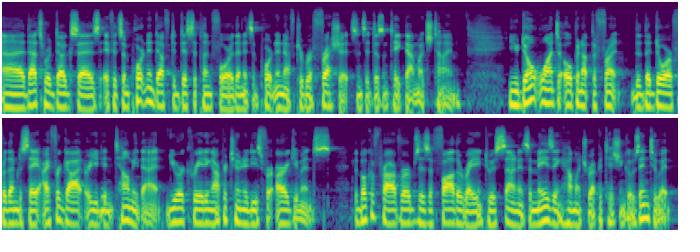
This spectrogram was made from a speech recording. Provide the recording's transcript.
uh, that's where Doug says if it's important enough to discipline for, then it's important enough to refresh it since it doesn't take that much time. You don't want to open up the front the, the door for them to say I forgot or you didn't tell me that. You are creating opportunities for arguments. The book of Proverbs is a father writing to his son. It's amazing how much repetition goes into it.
